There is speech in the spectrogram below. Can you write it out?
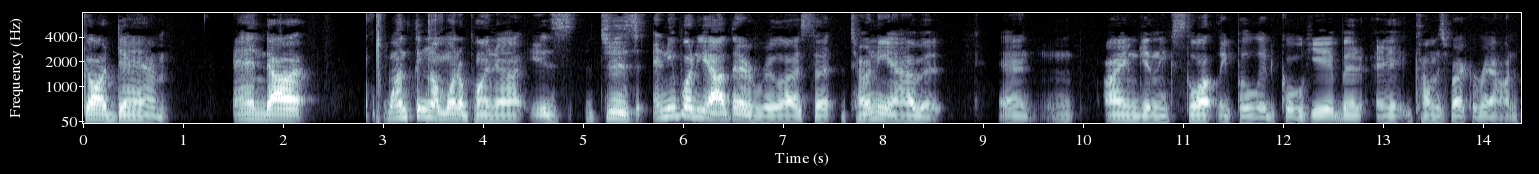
God damn. And uh, one thing I want to point out is does anybody out there realize that Tony Abbott, and I am getting slightly political here, but it comes back around.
